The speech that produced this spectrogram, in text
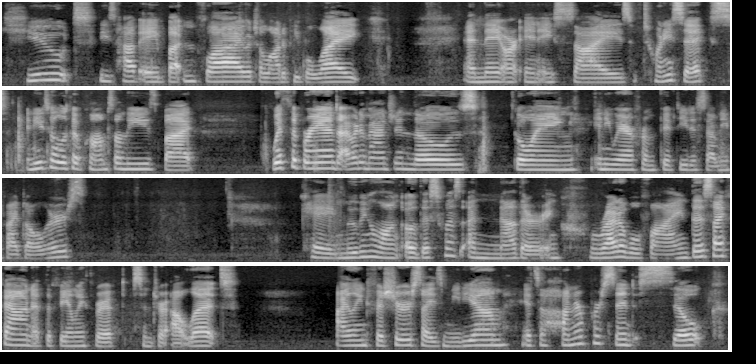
cute. These have a button fly, which a lot of people like. And they are in a size 26. I need to look up comps on these, but with the brand, I would imagine those going anywhere from 50 to $75. Okay, moving along. Oh, this was another incredible find. This I found at the Family Thrift Center outlet. Eileen Fisher, size medium. It's 100% silk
